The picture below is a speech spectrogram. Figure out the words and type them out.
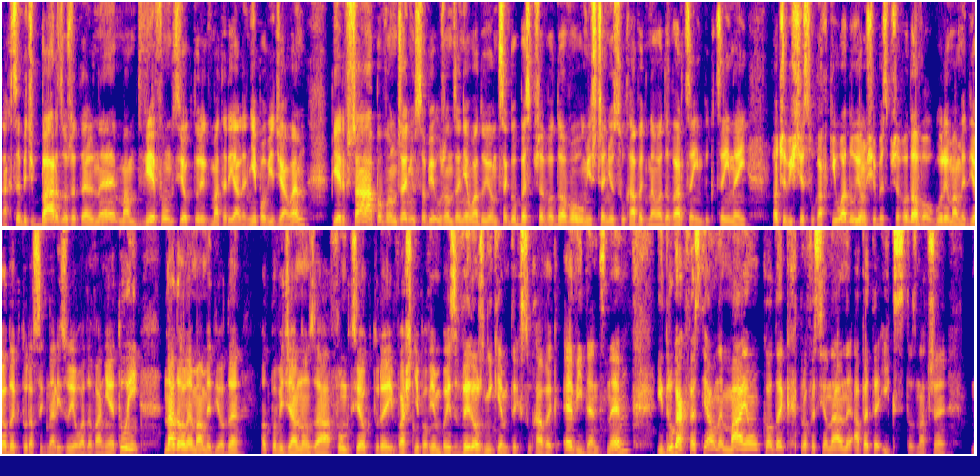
a chcę być bardzo rzetelny, mam dwie funkcje, o których w materiale nie powiedziałem. Pierwsza, po włączeniu sobie urządzenia ładującego bezprzewodowo, umieszczeniu słuchawek na ładowarce indukcyjnej. Oczywiście słuchawki ładują się bezprzewodowo. U góry mamy diodę, która sygnalizuje ładowanie etui, na dole mamy diodę odpowiedzialną za funkcję, o której właśnie powiem, bo jest wyrożnikiem tych słuchawek ewidentnym. I druga kwestia, one mają kodek profesjonalny aptX, to znaczy e,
